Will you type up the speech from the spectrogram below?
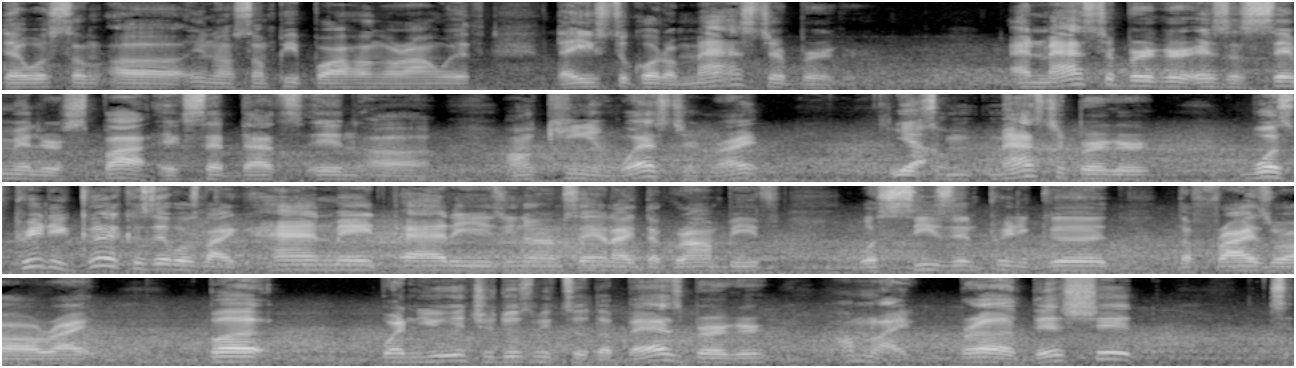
there was some uh you know some people I hung around with that used to go to Master Burger. And Master Burger is a similar spot except that's in uh on King and Western, right? Yeah. So Master Burger was pretty good cuz it was like handmade patties, you know what I'm saying? Like the ground beef was seasoned pretty good, the fries were all right. But when you introduced me to the Best Burger, I'm like, bruh, this shit t-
